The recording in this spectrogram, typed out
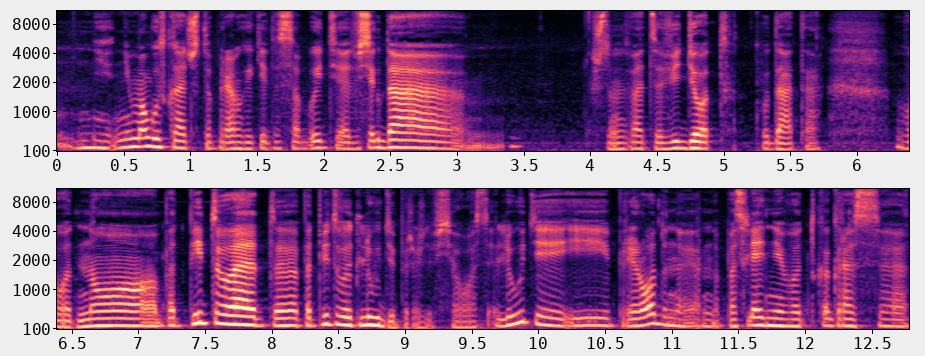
Не, не могу сказать, что прям какие-то события. Всегда, что называется, ведет куда-то. Вот, но подпитывает, э, подпитывают люди, прежде всего. Люди и природа, наверное. Последние вот как раз э,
